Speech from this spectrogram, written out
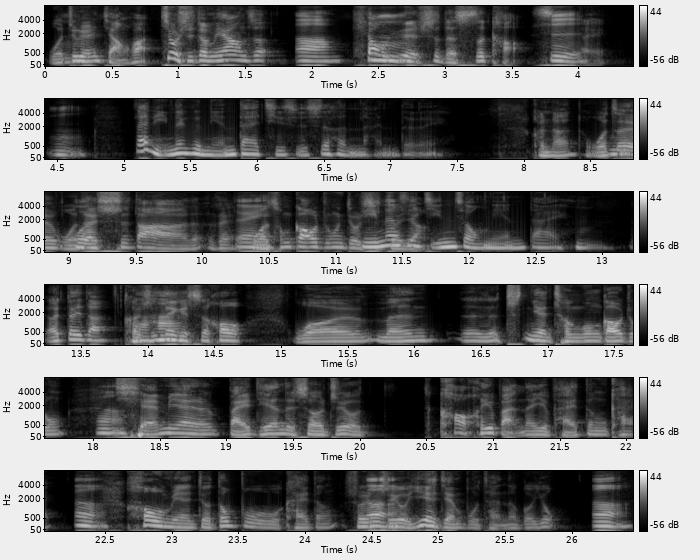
我这个人讲话就是这么样子啊，跳跃式的思考。是，嗯，在你那个年代其实是很难的哎，很难。我在我在师大，对，我从高中就是你那是警总年代，嗯，呃，对的。可是那个时候我们呃念成功高中，前面白天的时候只有靠黑板那一排灯开，嗯，后面就都不开灯，所以只有夜间部才能够用，嗯，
